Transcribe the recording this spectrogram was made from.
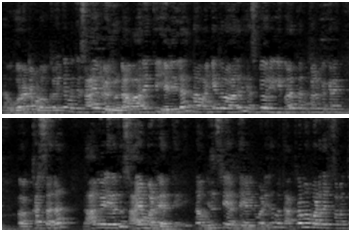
ನಾವು ಹೋರಾಟ ಮಾಡಬೇಕಾಗುತ್ತೆ ಮತ್ತೆ ಸಾಹೇಬ್ರು ಹೇಳಿದ್ರು, ನಾವು ಆ ರೀತಿ ಹೇಳಿಲ್ಲ, ನಾವು ಹಂಗೇನಾದ್ರು ಆದರೆ ಎಸ್ ಬಿ ಅವ್ರು ಇಲ್ಲಿ ಬರತ್ತೆ ಅನ್ಕೊಳ್ಬೇಕಾದ್ರೆ ಕರ್ಸಲ್ಲ. ನಾವು ಹೇಳಿರೋದು ಸಹಾಯ ಮಾಡ್ರಿ ಅಂತೇಳಿ. ನಾವು ನಿಲ್ಸಿ ಅಂತ ಹೇಳಿ ಮಾಡಿದ್ರೆ, ಮತ್ತೆ ಅಕ್ರಮ ಮಾಡೋದ್ರ ಸಮೇತ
